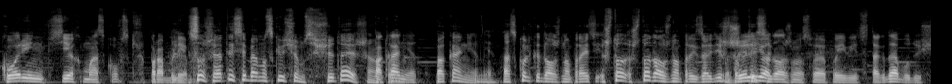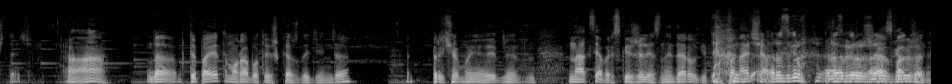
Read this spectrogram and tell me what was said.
корень всех московских проблем. Слушай, а ты себя москвичом считаешь, Антон? Пока нет. Пока нет. Нет. А сколько должно пройти? Что, что должно произойти, чтобы Жилье ты... должно свое появиться, тогда буду считать. А, Да. ты поэтому работаешь каждый день, да? Причем и э, на Октябрьской железной дороге, по ночам. Разгру- разгружаем Разгружаем.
